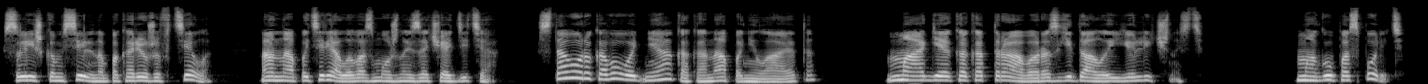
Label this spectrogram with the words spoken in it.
Слишком сильно покорежив тело, она потеряла возможность зачать дитя. С того рокового дня, как она поняла это, магия, как отрава, разъедала ее личность. Могу поспорить,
